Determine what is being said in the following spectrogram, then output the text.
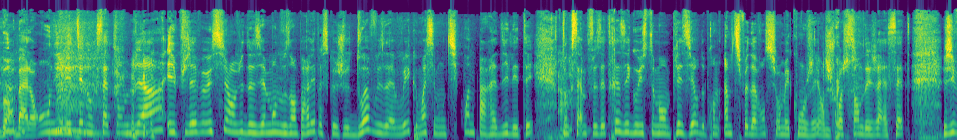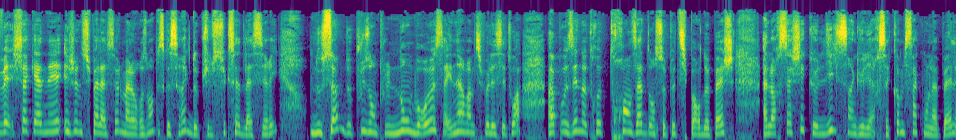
Bon, bah alors on y était, donc ça tombe bien. Et puis j'avais aussi envie, de vous en parler parce que je dois vous avouer que moi, c'est mon petit coin de paradis l'été. Donc ça me faisait très égoïstement plaisir de prendre un petit peu d'avance sur mes congés en me projetant déjà à 7. J'y vais chaque année et je ne suis pas la seule, malheureusement, parce que c'est vrai que depuis le succès de la série, nous sommes de plus en plus nombreux, ça énerve un petit peu les Sétois, à poser notre transat dans ce petit port de pêche. Alors sachez que l'île singulière, c'est comme ça qu'on l'appelle.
